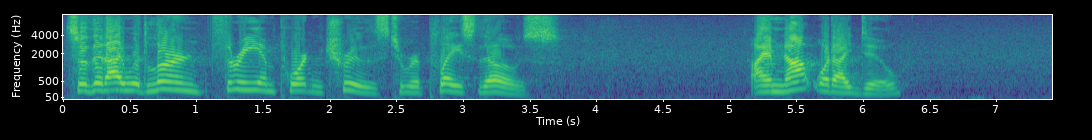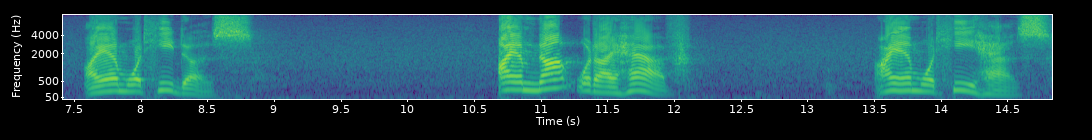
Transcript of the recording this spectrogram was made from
so that I would learn three important truths to replace those. I am not what I do, I am what he does. I am not what I have, I am what he has.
